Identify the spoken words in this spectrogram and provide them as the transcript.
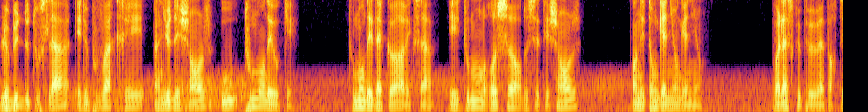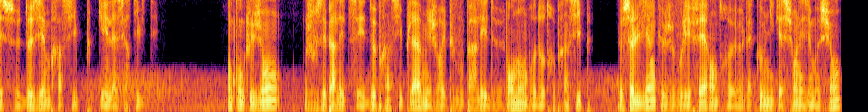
Le but de tout cela est de pouvoir créer un lieu d'échange où tout le monde est OK. Tout le monde est d'accord avec ça et tout le monde ressort de cet échange en étant gagnant-gagnant. Voilà ce que peut apporter ce deuxième principe qui est l'assertivité. En conclusion, je vous ai parlé de ces deux principes-là, mais j'aurais pu vous parler de bon nombre d'autres principes. Le seul lien que je voulais faire entre la communication et les émotions,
